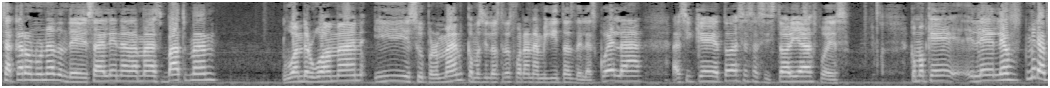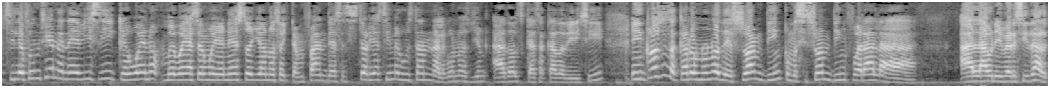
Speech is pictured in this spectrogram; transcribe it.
sacaron una donde sale nada más Batman, Wonder Woman y Superman, como si los tres fueran amiguitos de la escuela. Así que todas esas historias, pues, como que le, mira, si le funcionan a DC, que bueno, me voy a ser muy honesto, yo no soy tan fan de esas historias, sí me gustan algunos Young Adults que ha sacado DC, incluso sacaron uno de Swamp Thing, como si Swamp Thing fuera la a la universidad,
